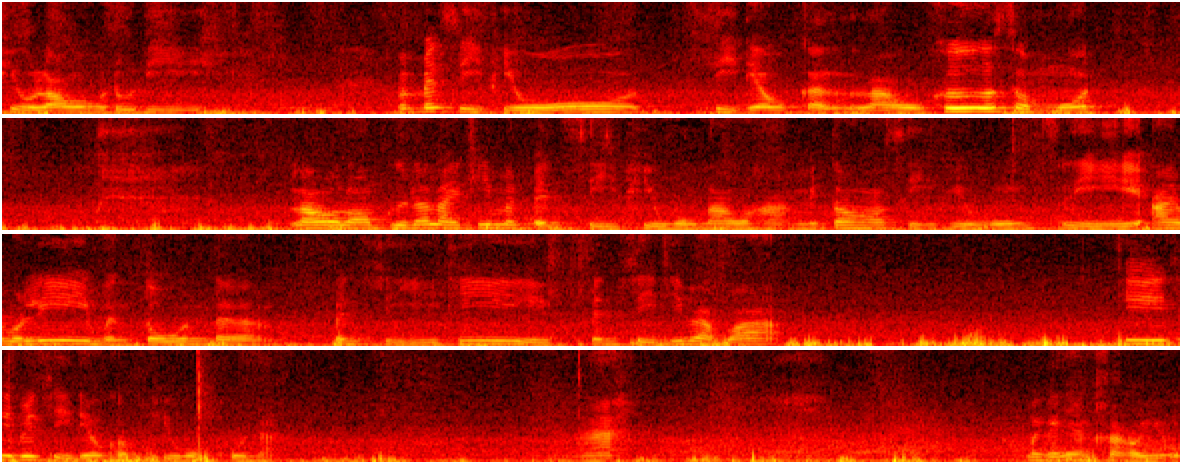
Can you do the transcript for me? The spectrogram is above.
ผิวเราดูดี มันเป็นสีผิวสีเดียวกับเราคือสมมุติ เราลองพื้นอะไรที่มันเป็นสีผิวของเราค่ะ ไม่ต้องเอาสีผิว สีไอวอรี่เหมือนตูนแต่เป็นสีที่เป็นสีที่แบบว่า ที่ที่เป็นสีเดียวกับผิวของคุณอะ นะ มันก็ยังขาวอยู่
